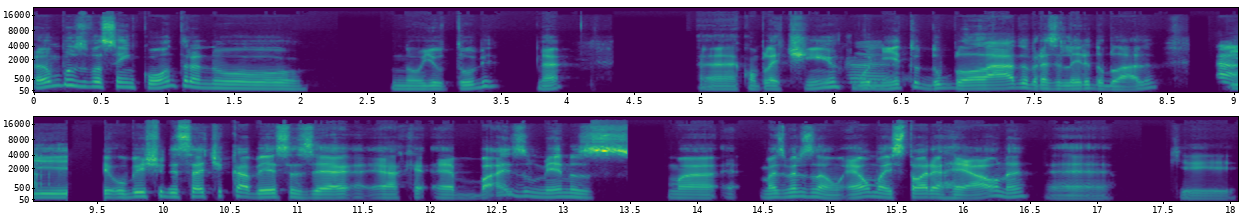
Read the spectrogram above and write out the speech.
ambos você encontra no, no YouTube, né? É, completinho, ah. bonito, dublado, brasileiro dublado. Ah. E o Bicho de Sete Cabeças é, é, é mais ou menos uma. É, mais ou menos não, é uma história real, né? É, que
